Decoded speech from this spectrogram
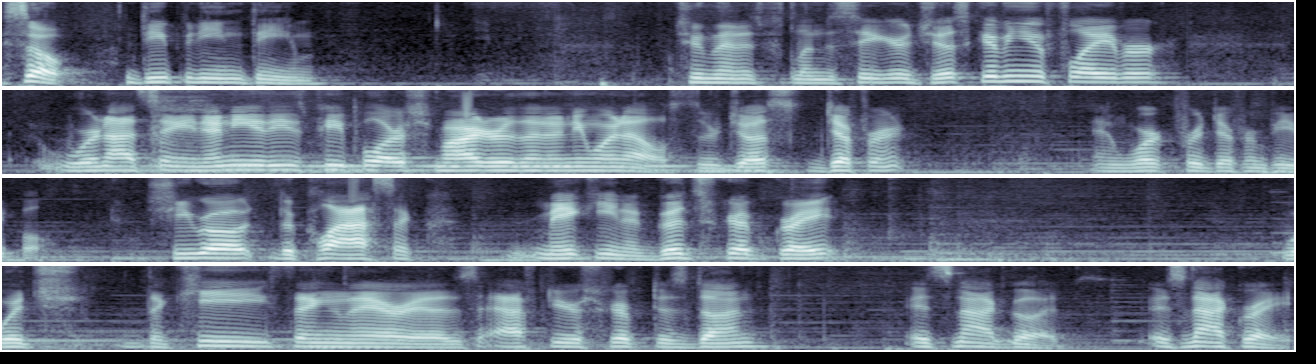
so deepening theme. Two minutes with Linda Seger, just giving you a flavor. We're not saying any of these people are smarter than anyone else. They're just different and work for different people. She wrote the classic, Making a Good Script Great, which the key thing there is after your script is done, it's not good. It's not great,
